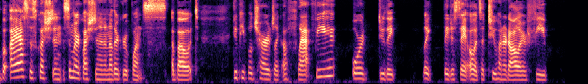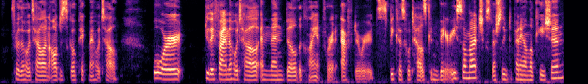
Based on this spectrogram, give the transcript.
But I asked this question, similar question in another group once about do people charge like a flat fee or do they like they just say, "Oh, it's a $200 fee for the hotel and I'll just go pick my hotel." Or do they find the hotel and then bill the client for it afterwards because hotels can vary so much especially depending on location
